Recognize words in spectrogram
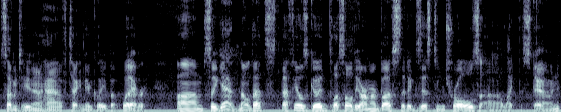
17 and a half, technically, but whatever. Um, so yeah, no, that's that feels good. Plus all the armor buffs that exist in trolls, uh, like the stone,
